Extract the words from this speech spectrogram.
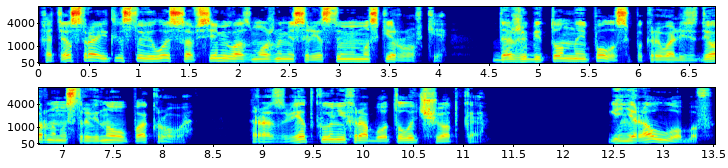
хотя строительство велось со всеми возможными средствами маскировки. Даже бетонные полосы покрывались дерном из травяного покрова. Разведка у них работала четко. Генерал Лобов.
